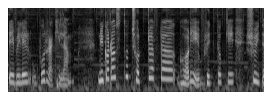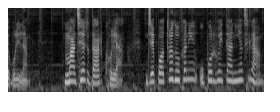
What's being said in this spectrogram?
টেবিলের উপর রাখিলাম। নিকটস্থ ছোট্ট একটা ঘরে ভৃত্যকে শুইতে বলিলাম, মাঝের দ্বার খোলা, যে পত্র দুখানি উপর হইতে আনিয়াছিলাম,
